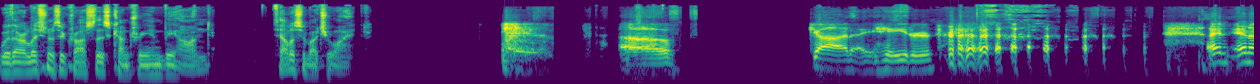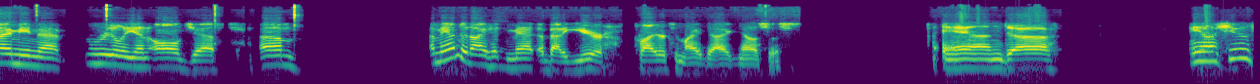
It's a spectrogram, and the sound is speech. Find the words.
with our listeners across this country and beyond. Tell us about your wife. Oh God, I hate her. and and I mean that really in all jest. Um, Amanda and I had met about a year prior to my diagnosis, and uh, you know she was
